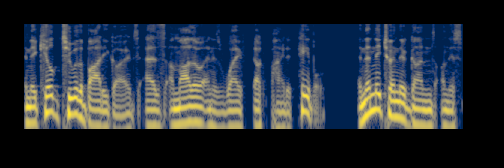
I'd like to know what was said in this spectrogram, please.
And they killed two of the bodyguards as Amado and his wife ducked behind a table. And then they turned their guns on this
